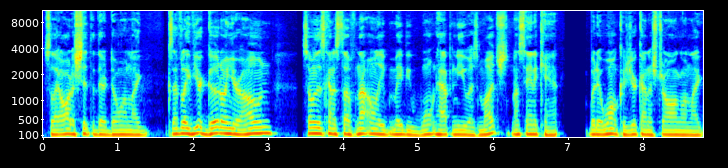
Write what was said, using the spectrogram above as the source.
So like all the shit that they're doing, like because I feel like if you're good on your own, some of this kind of stuff not only maybe won't happen to you as much. not saying it can't, but it won't because you're kind of strong on like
